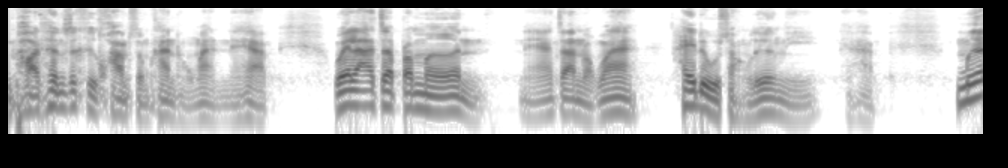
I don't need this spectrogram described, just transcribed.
importance ก็คือความสำคัญของมันนะครับ เวลาจะประเมินนะอาจารย์บอกว่าให้ดู 2 เรื่องนี้นะครับ เมื่อ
